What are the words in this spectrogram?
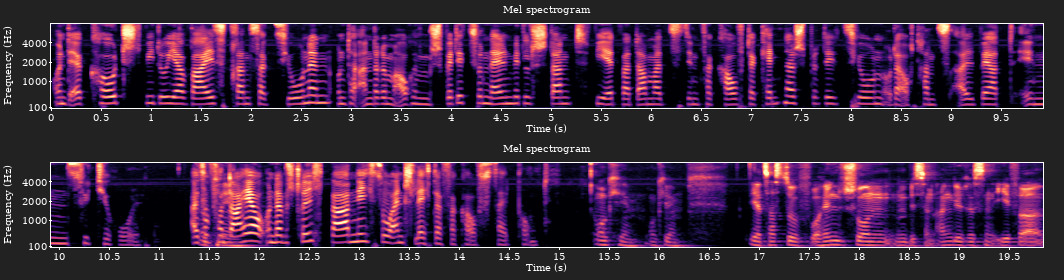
Und er coacht, wie du ja weißt, Transaktionen, unter anderem auch im speditionellen Mittelstand, wie etwa damals den Verkauf der Kentner Spedition oder auch Transalbert in Südtirol. Also okay. von daher unterm Strich gar nicht so ein schlechter Verkaufszeitpunkt. Okay, okay. Jetzt hast du vorhin schon ein bisschen angerissen, Eva.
